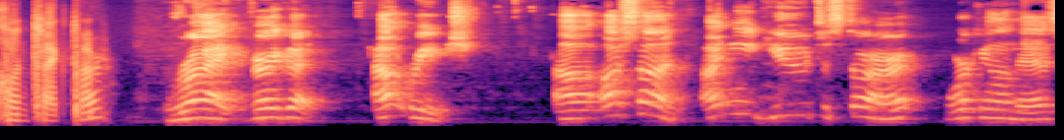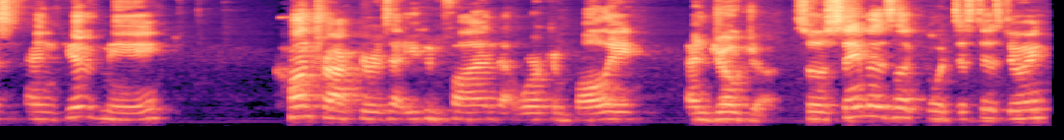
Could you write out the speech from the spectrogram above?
Contractor? Right, very good. Outreach. Uh, Asan, I need you to start working on this and give me contractors that you can find that work in Bali and Jogja. So same as like what Dista is doing,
